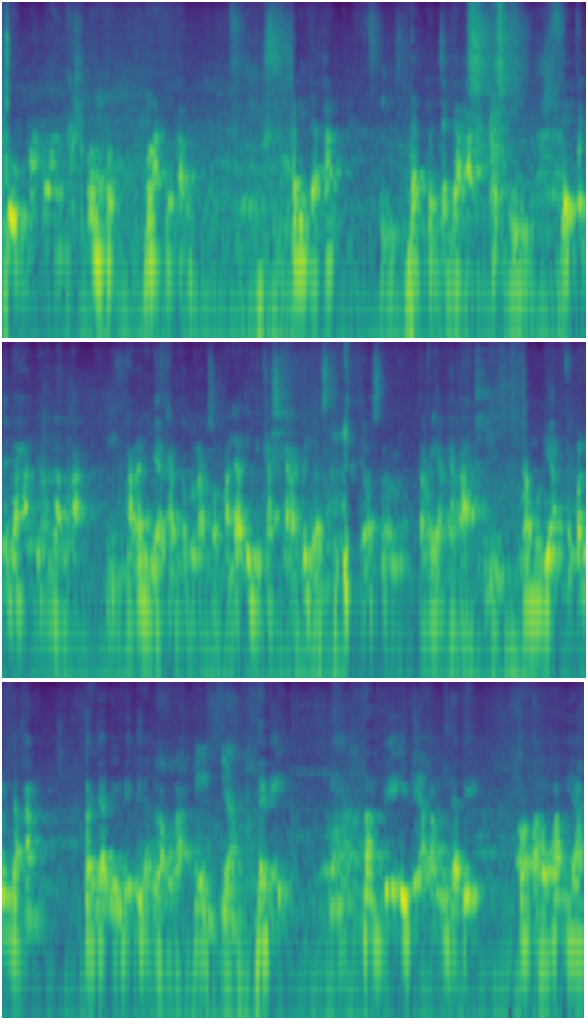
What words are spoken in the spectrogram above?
Cuma langkah untuk melakukan penindakan dan pencegahan. Jadi pencegahan tidak dilakukan karena dibiarkan itu berlangsung. Padahal indikasi sekarang itu jelas, jelas ter- terlihat nyata. Kemudian penindakan terjadi ini tidak dilakukan. Hmm, ya. Jadi nanti ini akan menjadi pertarungan yang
